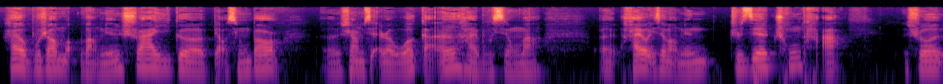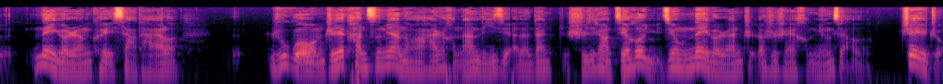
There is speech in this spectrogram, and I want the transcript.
还有不少网网民刷一个表情包，呃，上面写着“我感恩还不行吗？”呃，还有一些网民直接冲塔。说那个人可以下台了。如果我们直接看字面的话，还是很难理解的。但实际上，结合语境，那个人指的是谁，很明显了。这种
